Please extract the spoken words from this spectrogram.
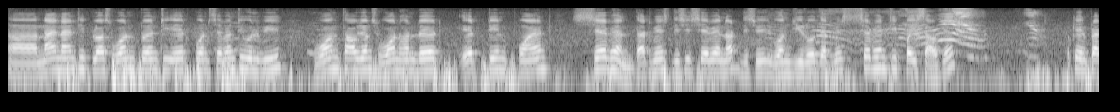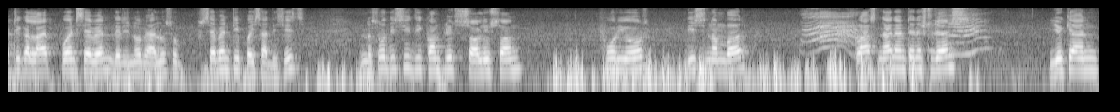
uh, 990 plus 128.70 will be 1118.7 that means this is 7 not this is 10 that means 70 paisa okay? Okay in practical life 0.7 there is no value. So 70 paisa this is so this is the complete solution for your this number. Class 9 and 10 students you can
